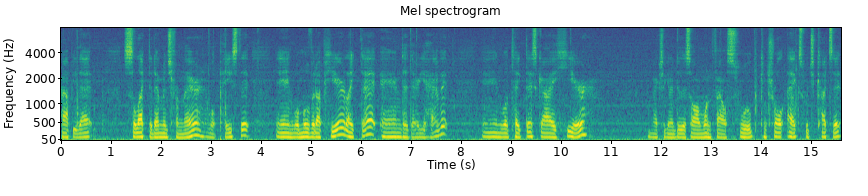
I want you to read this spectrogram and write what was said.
copy that selected image from there. We'll paste it, and we'll move it up here like that. And there you have it. And we'll take this guy here I'm actually going to do this all in one foul swoop. Control X, which cuts it.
